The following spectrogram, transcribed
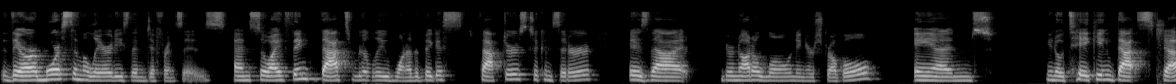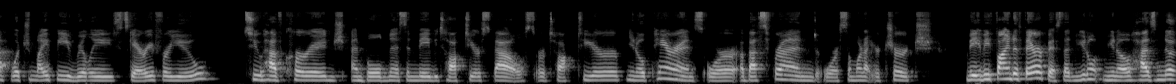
there are more similarities than differences. And so I think that's really one of the biggest factors to consider is that you're not alone in your struggle and you know taking that step which might be really scary for you to have courage and boldness and maybe talk to your spouse or talk to your you know parents or a best friend or someone at your church maybe find a therapist that you don't you know has no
